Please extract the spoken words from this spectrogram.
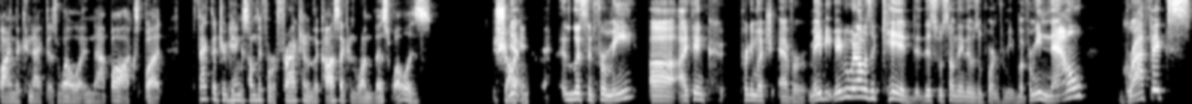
buying the Kinect as well in that box, but the fact that you're getting something for a fraction of the cost that can run this well is shocking. to me. And listen for me. Uh, I think pretty much ever. Maybe maybe when I was a kid, this was something that was important for me. But for me now, graphics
